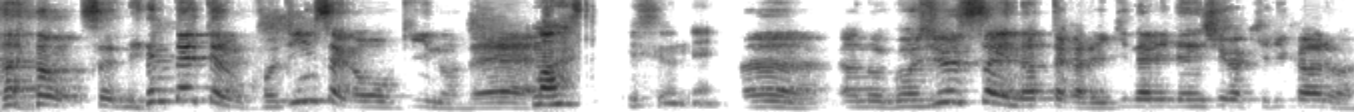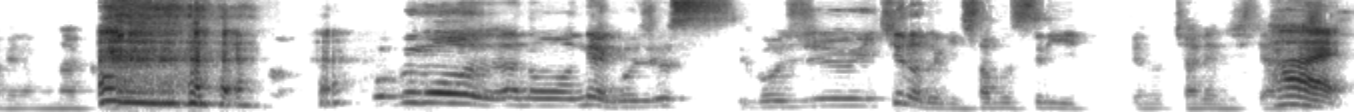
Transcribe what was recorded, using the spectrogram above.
それ年代ってのも個人差が大きいので、まあ、そうですよね。うん、あの50歳になったからいきなり練習が切り替わるわけでもなく 僕もあの、ね、50 51の時にサブ3っていうのをチャレンジしてやはい。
